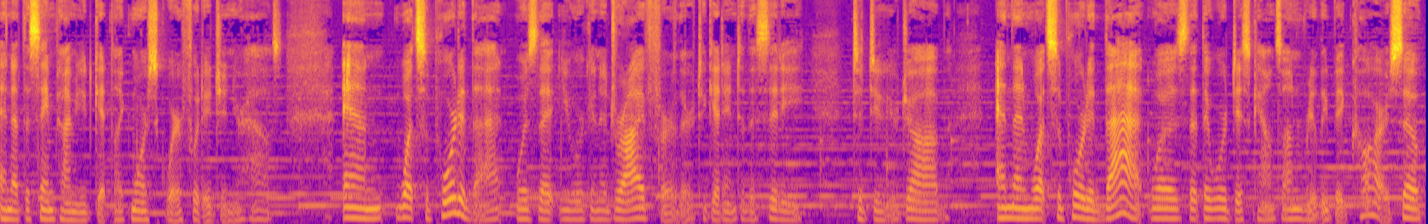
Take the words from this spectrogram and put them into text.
and at the same time you'd get like more square footage in your house. And what supported that was that you were going to drive further to get into the city to do your job. And then what supported that was that there were discounts on really big cars. So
